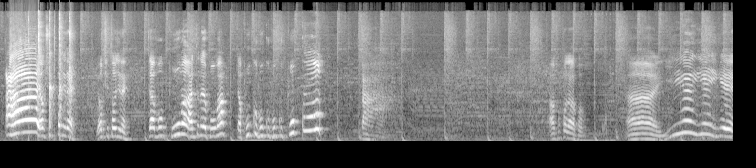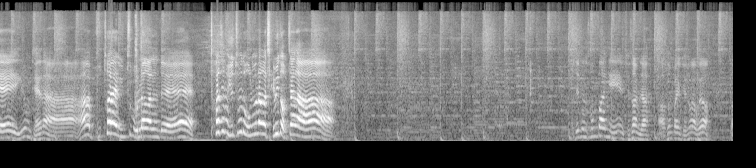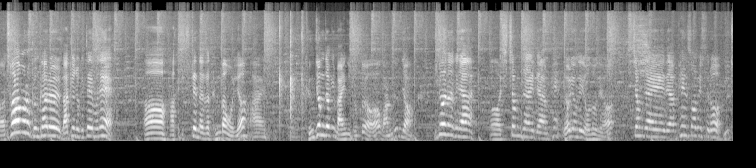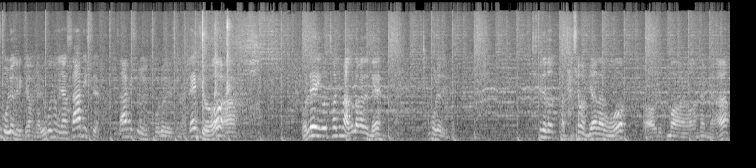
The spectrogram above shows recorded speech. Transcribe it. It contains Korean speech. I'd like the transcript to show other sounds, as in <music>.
아, 역시 터지네. 역시 터지네. 자, 뭐, 보호막 안 뜨나요, 보호막? 자, 복구, 복구, 복구, 복구! 아. 아, 손바닥 아파. 아, 이게, 이게, 이게, 이러면 되나. 아, 붙어야 유튜브 올라가는데. 터지면 유튜브도 올라가고 재미도 없잖아. 어쨌든 손빠님, 죄송합니다. 아, 손빠님 죄송하고요. 어, 처음으로 금카를 맡겨줬기 때문에, 어, 아, 나서 금방 올려? 아, 긍정적인 마인드 좋고요. 왕긍정. 이거는 그냥, 어, 시청자에 대한 팬, 여리 형들이 어서 오세요. 시청자에 대한 팬 서비스로 유튜브 올려드릴게요. 자, 요거는 그냥 서비스. 서비스로 유튜브 올려드리겠습니다. 땡큐. 아, 원래 이거 터지면 안 올라가는데, 한번 올려드릴게요. 틀려서 다- 다시 한번 미안하고, 어, 우리 고마워요. 감사합니다.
